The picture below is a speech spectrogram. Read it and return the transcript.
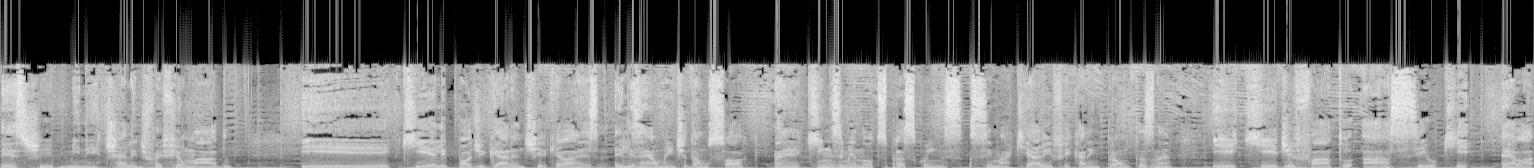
este mini challenge foi filmado e que ele pode garantir que ela, eles realmente dão só é, 15 minutos para as queens se maquiarem, ficarem prontas, né? E que de fato a Silk ela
